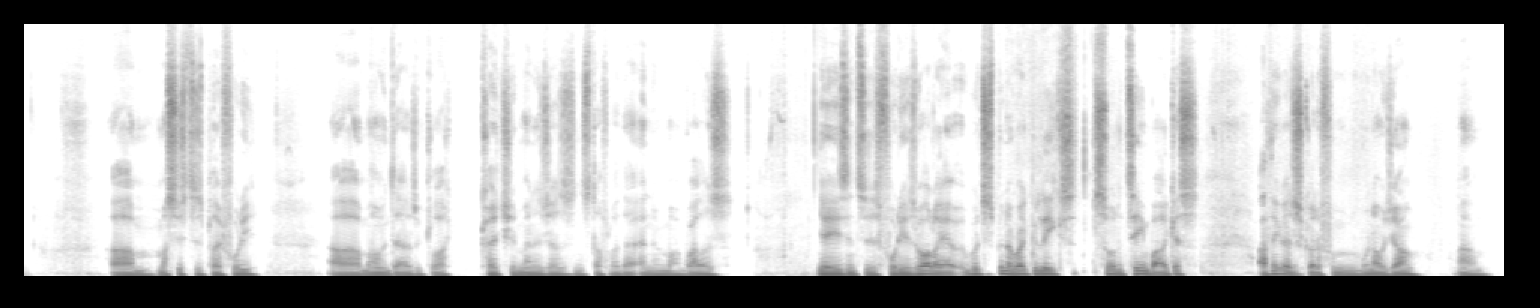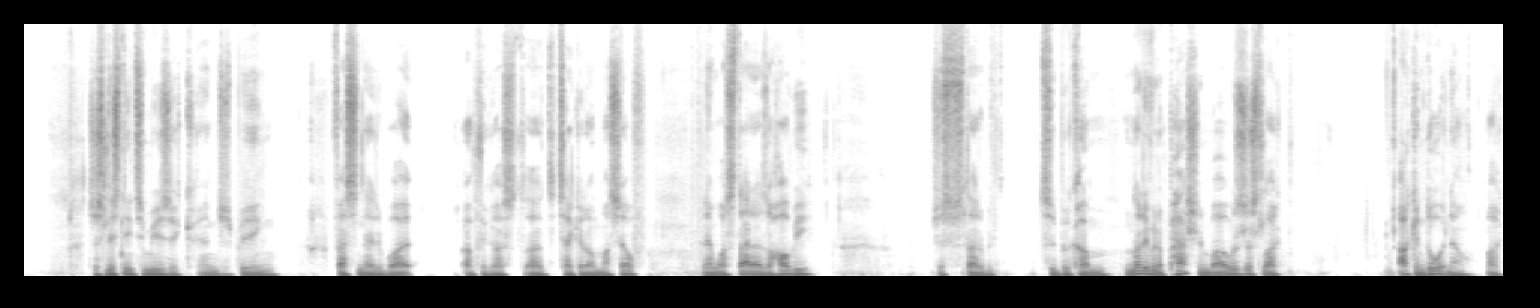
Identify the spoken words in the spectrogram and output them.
Um, my sisters play footy. Uh, mum and dad are like coaching managers and stuff like that. And then my brother's, yeah, he's into his footy as well. Like, we've just been a rugby league sort of team, but I guess I think I just got it from when I was young. Um, just listening to music and just being fascinated by it. I think I started to take it on myself. And then what started as a hobby just started to become not even a passion, but I was just like, I can do it now. Like,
